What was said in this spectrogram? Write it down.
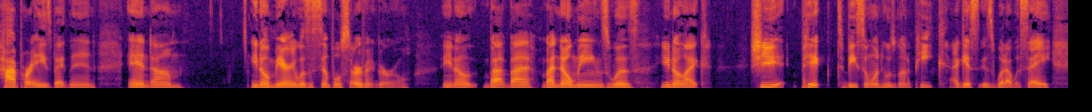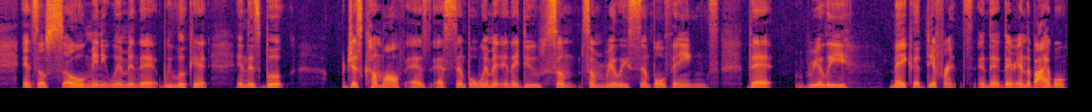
high praise back then. And um, you know, Mary was a simple servant girl. You know, by by by no means was, you know, like she picked to be someone who's going to peak, I guess is what I would say. And so so many women that we look at in this book just come off as as simple women and they do some some really simple things that really make a difference and that they're in the Bible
